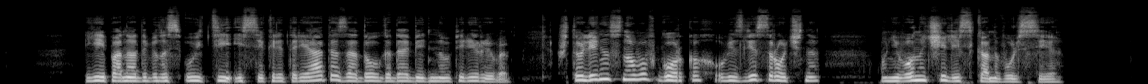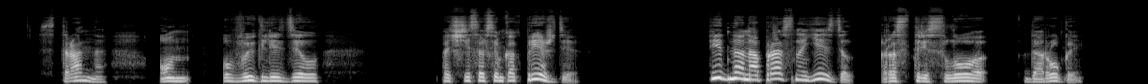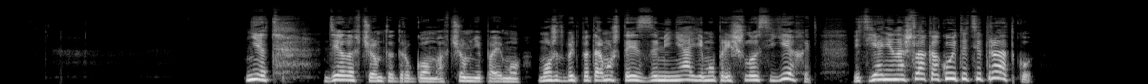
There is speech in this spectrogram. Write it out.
ей понадобилось уйти из секретариата задолго до обеденного перерыва, что Ленин снова в горках, увезли срочно, у него начались конвульсии. Странно, он выглядел почти совсем как прежде. Видно, напрасно ездил, растрясло дорогой. Нет, Дело в чем-то другом, а в чем не пойму. Может быть, потому что из-за меня ему пришлось ехать, ведь я не нашла какую-то тетрадку.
